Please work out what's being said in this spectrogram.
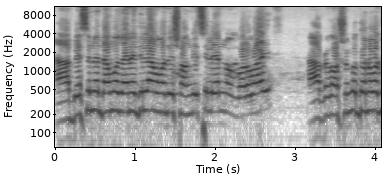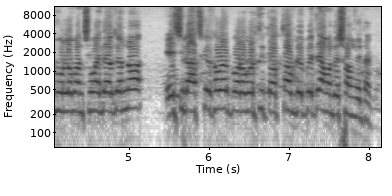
আহ, বেসনের দামও জানিয়ে দিলাম আমাদের সঙ্গে ছিলেন বড় ভাই। আপনাকে অসংখ্য ধন্যবাদ মূল্যবান সময় দেওয়ার জন্য। এই ছিল আজকের খবর পরবর্তী তথ্য আপডেট পেতে আমাদের সঙ্গে থাকুন।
